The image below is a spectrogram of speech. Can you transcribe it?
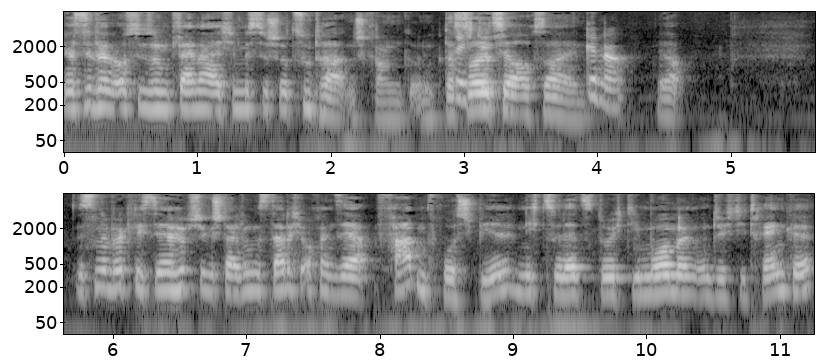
das sieht halt aus wie so ein kleiner alchemistischer Zutatenschrank. Und das soll es ja auch sein. Genau. Ja. Ist eine wirklich sehr hübsche Gestaltung, ist dadurch auch ein sehr farbenfrohes Spiel, nicht zuletzt durch die Murmeln und durch die Tränke,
